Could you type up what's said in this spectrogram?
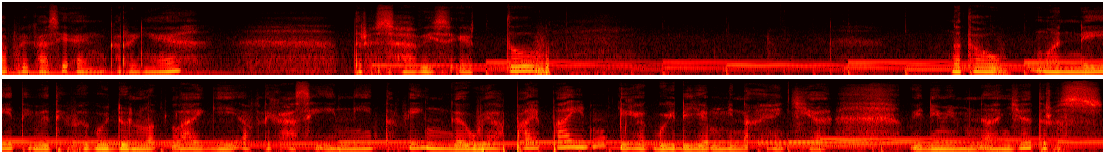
aplikasi Anchornya. Terus habis itu nggak tahu one day tiba-tiba gue download lagi aplikasi ini tapi nggak gue apa-apain. Ya gue diamin aja gue diamin aja terus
